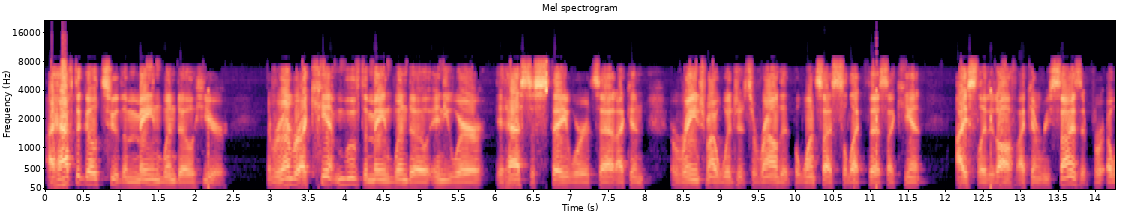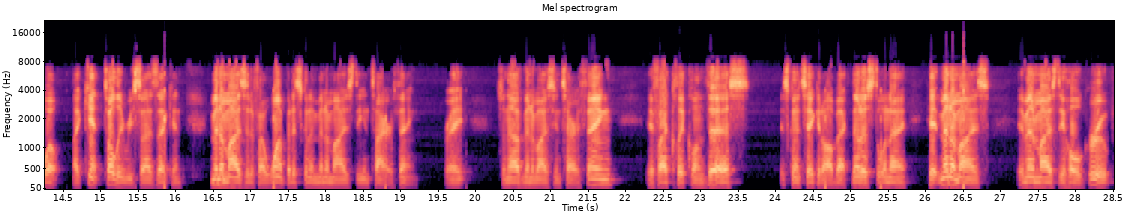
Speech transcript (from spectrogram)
I have to go to the main window here. Now remember I can't move the main window anywhere. It has to stay where it's at. I can arrange my widgets around it but once I select this I can't isolate it off. I can resize it. For, well I can't totally resize. I can minimize it if I want but it's going to minimize the entire thing. right? So now I've minimized the entire thing. If I click on this, it's going to take it all back. Notice that when I hit minimize, it minimized the whole group.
